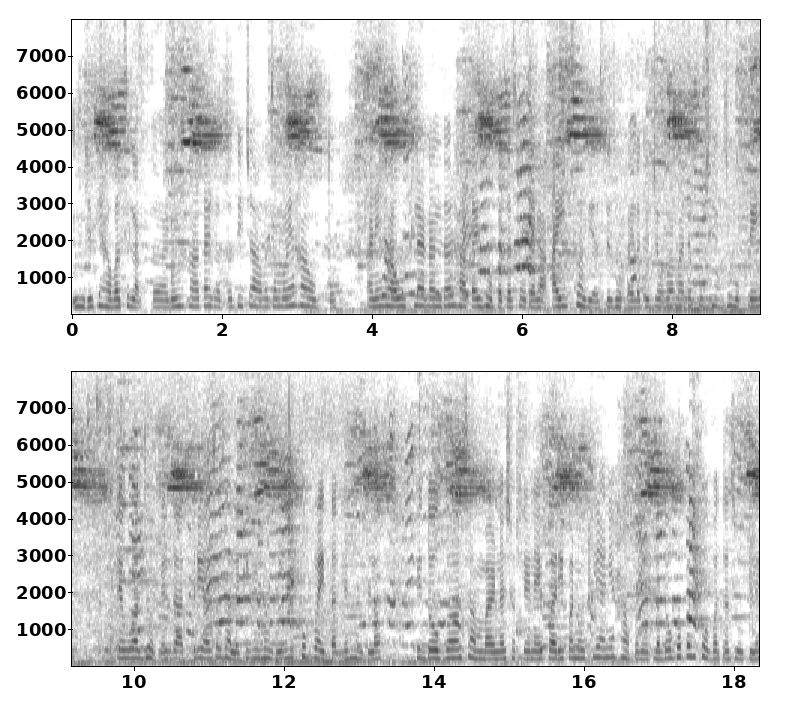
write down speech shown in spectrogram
म्हणजे घ्यावंच लागतं. आणि हा काय करतो तिच्या आवाजामुळे हा उठतो. आणि हा उठल्यानंतर हा काही झोपतच नाही. त्याला आईच हवी असते झोपायला. तो जेव्हा माझ्या कुशीत झोपेल तेव्हाच झोपेल. रात्री असं झालं की मी म्हटलं मी खूप वैतागले. म्हटलं की दोघं सांभाळणं शक्य नाही. परी पण उठली आणि हा पण उठला. दोघं पण सोबतच उठले.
